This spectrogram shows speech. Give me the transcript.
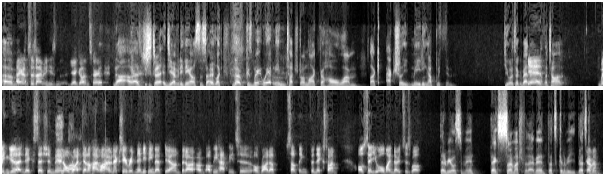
um, Hang on. So does that mean he's? Yeah, go on. Sorry. no, I was just gonna. Do you have anything else to say? Like, no, because we, we haven't even touched on like the whole um like actually meeting up with them. Do you want to talk about Yeah. that another time? We can do that next session, man. I'll All write right. down. I haven't, I haven't actually written anything that down, but I, I'll I'll be happy to. I'll write up something for next time. I'll send you all my notes as well. That'd be awesome, man. Thanks so much for that, man. That's gonna be that's Yeah, gonna man.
